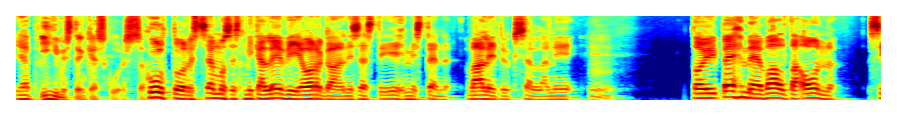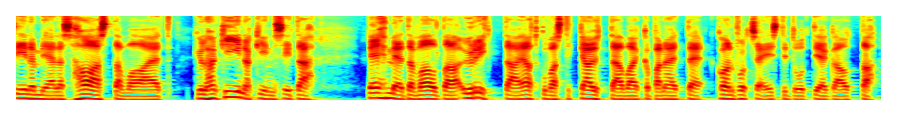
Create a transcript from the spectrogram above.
Jep. ihmisten keskuudessa. Kulttuurista semmoisesta, mikä levii orgaanisesti ihmisten välityksellä, niin mm. toi pehmeä valta on siinä mielessä haastavaa, että kyllähän Kiinakin sitä pehmeätä valtaa yrittää jatkuvasti käyttää vaikkapa näiden Konfutse-instituuttien kautta –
